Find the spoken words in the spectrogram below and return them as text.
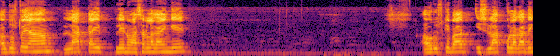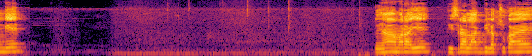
अब दोस्तों यहाँ हम लाक टाइप प्लेन वाशर लगाएँगे। और उसके बाद इस लाक को लगा देंगे। तो यहाँ हमारा ये तीसरा लाक भी लग चुका है।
